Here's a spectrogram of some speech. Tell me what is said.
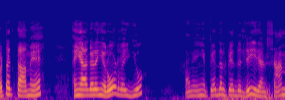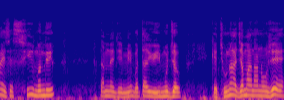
ભટકતા અમે અહીંયા આગળ અહીંયા રોડ રહી ગયો. અને અહીંયા પેદલ પેદલ જઈ રહ્યા સામે છે શિવ મંદિર. તમને જે મેં બતાવ્યું એ મુજબ કે જૂના જમાનાનું છે.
